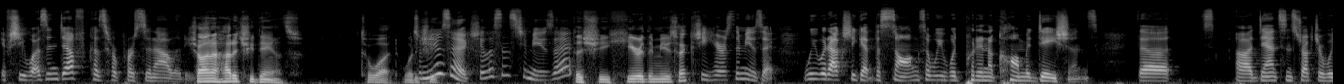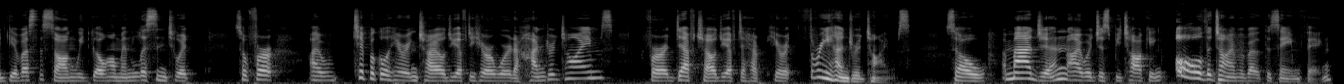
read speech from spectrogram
if she wasn't deaf because her personality. Shawna, how did she dance? To what? What to did she? music. She listens to music. Does she hear the music? She hears the music. We would actually get the song, so we would put in accommodations. The uh, dance instructor would give us the song. We'd go home and listen to it. So for a typical hearing child, you have to hear a word a hundred times. For a deaf child, you have to have, hear it three hundred times. So imagine I would just be talking all the time about the same thing.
